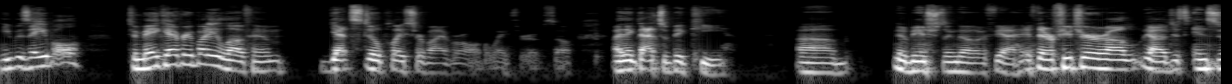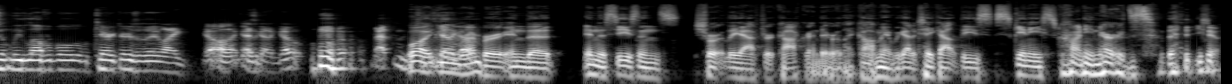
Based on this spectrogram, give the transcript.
he was able to make everybody love him, yet still play Survivor all the way through. So I think that's a big key. Um, it'll be interesting though if yeah if there are future uh, yeah just instantly lovable characters, are they like oh that guy's got to go? that, Well, you gotta go. remember in the in the seasons shortly after Cochran, they were like, "Oh man, we got to take out these skinny, scrawny nerds that you know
